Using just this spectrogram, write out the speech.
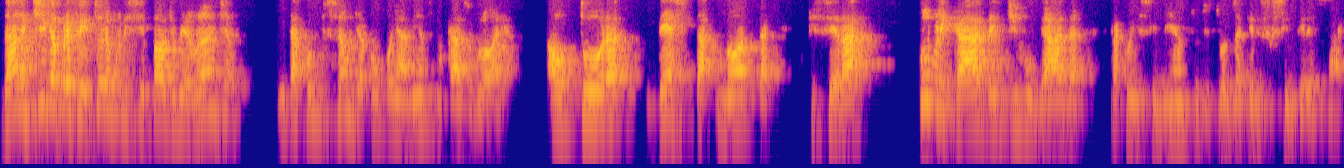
da antiga Prefeitura Municipal de Uberlândia e da Comissão de Acompanhamento do caso Glória, autora desta nota que será publicada e divulgada para conhecimento de todos aqueles que se interessarem.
